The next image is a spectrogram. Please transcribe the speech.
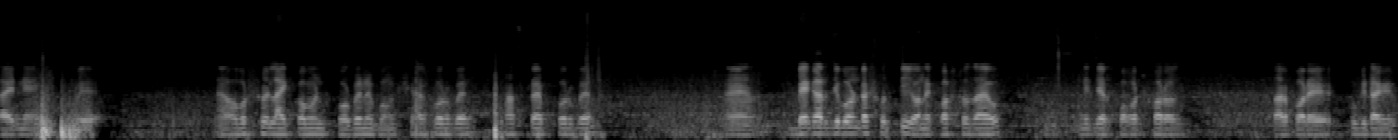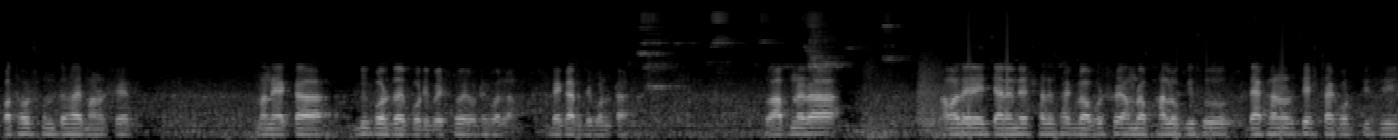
লাইনে অবশ্যই লাইক কমেন্ট করবেন এবং শেয়ার করবেন সাবস্ক্রাইব করবেন। বেকার জীবনটা সত্যি অনেক কষ্টদায়ক, নিজের পকেট খরচ, তারপরে টুকিটাকি কথাও শুনতে হয় মানুষের। মানে একটা বিপর্যয় পরিবেশ হয়ে উঠে বললাম বেকার জীবনটা। তো আপনারা আমাদের এই চ্যানেলের সাথে থাকলে অবশ্যই আমরা ভালো কিছু দেখানোর চেষ্টা করতেছি।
